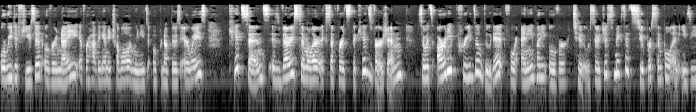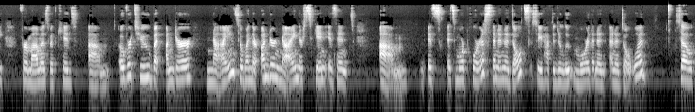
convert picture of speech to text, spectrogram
or we diffuse it overnight if we're having any trouble and we need to open up those airways. KidScents is very similar except for it's the kids version. So it's already pre-diluted for anybody over two. So it just makes it super simple and easy for mamas with kids um, over two but under nine. So when they're under nine, their skin isn't um, it's it's more porous than an adult's. so you have to dilute more than an, an adult would. So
